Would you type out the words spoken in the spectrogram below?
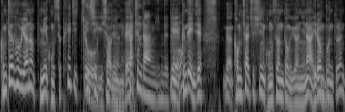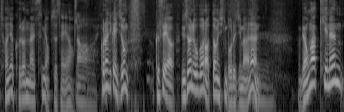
금태섭 의원은 분명히 공수처 폐지. 쪽이셨는데 네네. 같은 당인데도 예. 근데 이제 검찰 출신 공선동 의원이나 이런 음. 분들은 전혀 그런 말씀이 없으세요. 어, 그러니까 좀 글쎄요. 윤석열 후보는 어떤 분인지 모르지만은 음. 명확히는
